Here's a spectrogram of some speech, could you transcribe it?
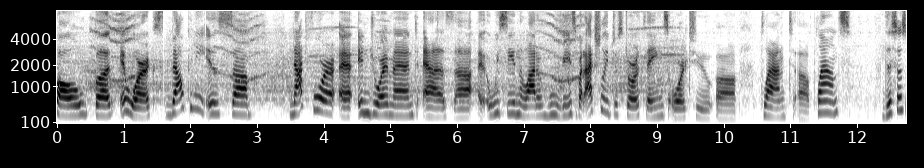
Old, but it works. Balcony is uh, not for uh, enjoyment as uh, we see in a lot of movies, but actually to store things or to uh, plant uh, plants. This is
